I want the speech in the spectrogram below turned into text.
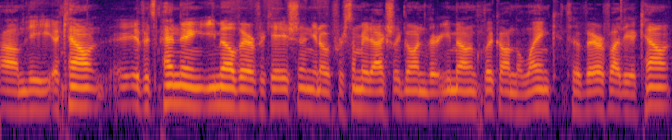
um, the account, if it's pending email verification, you know, for somebody to actually go into their email and click on the link to verify the account.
